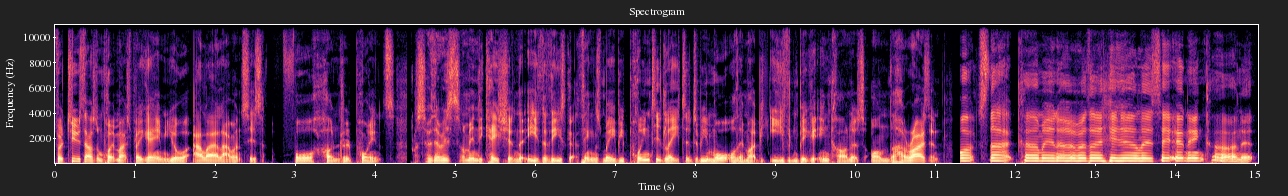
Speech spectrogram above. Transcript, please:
For a 2000 point match play game, your ally allowance is 400 points. So there is some indication that either these things may be pointed later to be more, or there might be even bigger incarnates on the horizon. What's that coming over the hill? Is it an incarnate?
